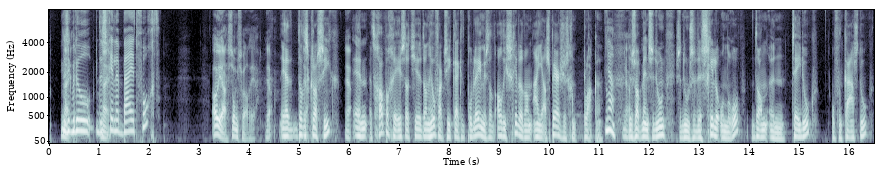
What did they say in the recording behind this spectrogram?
Dus nee. ik bedoel, de Nee. schillen bij het vocht? Oh ja, soms wel, ja. ja. Ja, dat is klassiek. Ja. En het grappige is dat je dan heel vaak ziet... Kijk, het probleem is dat al die schillen dan aan je asperges gaan plakken. Ja. Ja. Dus wat mensen doen, ze doen ze de schillen onderop. Dan een theedoek of een kaasdoek.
